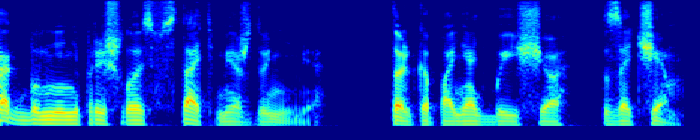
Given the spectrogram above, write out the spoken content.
как бы мне не пришлось встать между ними. Только понять бы еще, зачем.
